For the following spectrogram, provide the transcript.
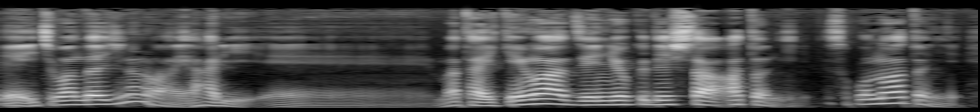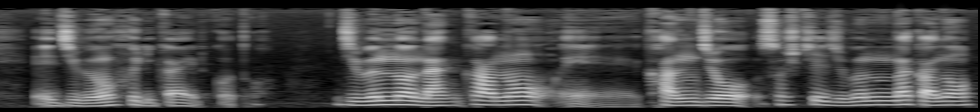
えー、一番大事なのはやはりはり、えー、まあ、体験は全力でした後に、そこの後に、え、自分を振り返ること。自分の中の、えー、感情、そして自分の中の、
